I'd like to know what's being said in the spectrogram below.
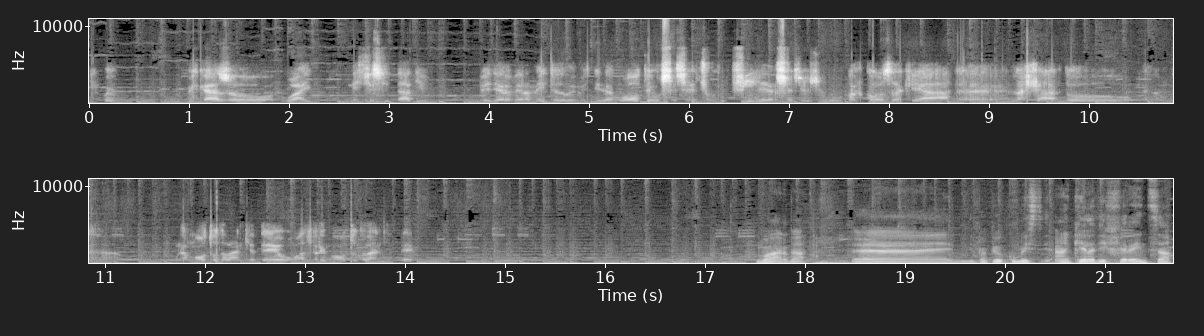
In quel, caso tu hai necessità di vedere veramente dove metti le ruote o se c'è giù un filler, se c'è giù qualcosa che ha eh, lasciato una, una moto davanti a te o altre moto davanti a te. Guarda, eh, proprio come anche la differenza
